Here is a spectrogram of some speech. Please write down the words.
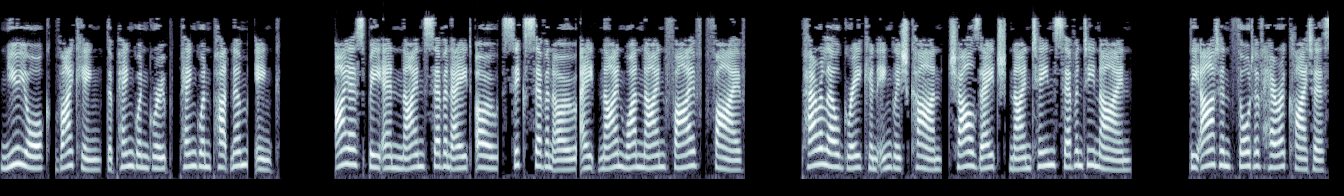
New York, Viking The Penguin Group, Penguin Putnam, Inc. ISBN 978-0-670-89195-5. Parallel Greek and English Kahn, Charles H. 1979. The Art and Thought of Heraclitus.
